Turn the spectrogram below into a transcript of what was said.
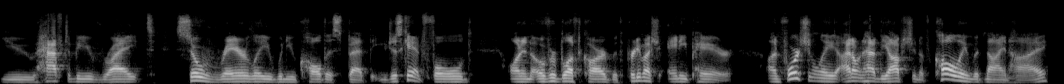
you have to be right so rarely when you call this bet that you just can't fold on an overbluffed card with pretty much any pair. Unfortunately, I don't have the option of calling with nine high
